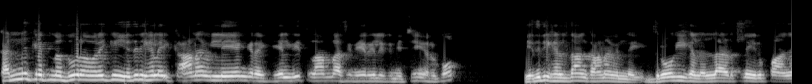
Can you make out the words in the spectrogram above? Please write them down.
கண்ணு கெட்டின தூரம் வரைக்கும் எதிரிகளை காணவில்லையேங்கிற கேள்வி துலாம் ராசி நேர்களுக்கு நிச்சயம் இருக்கும். எதிரிகள் தான் காணவில்லை. துரோகிகள் எல்லா இடத்துலையும் இருப்பாங்க.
